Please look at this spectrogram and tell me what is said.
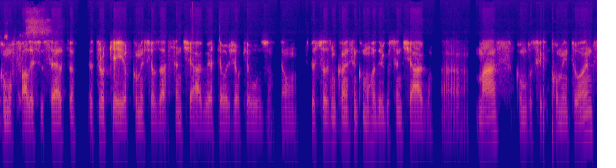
como fala isso certo, eu troquei. Eu comecei a usar Santiago e até hoje é o que eu uso. Então, as pessoas me conhecem como Rodrigo Santiago. Uh, mas, como você comentou antes,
